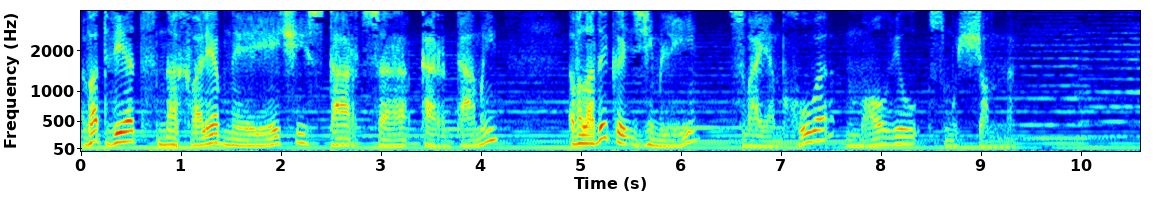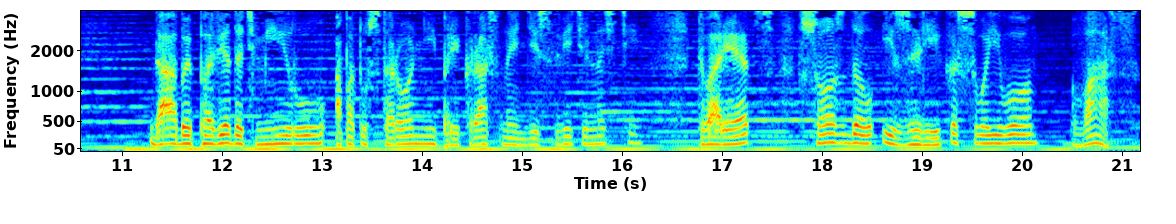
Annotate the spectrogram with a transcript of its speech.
В ответ на хвалебные речи старца Кардамы владыка земли Сваямхува молвил смущенно. Дабы поведать миру о потусторонней прекрасной действительности, Творец создал из лика своего вас,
